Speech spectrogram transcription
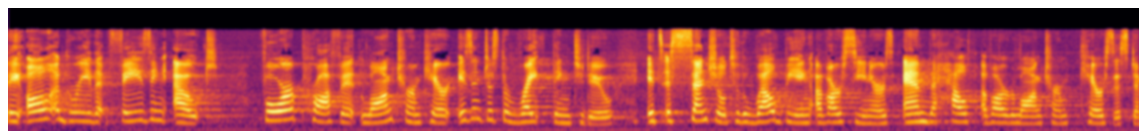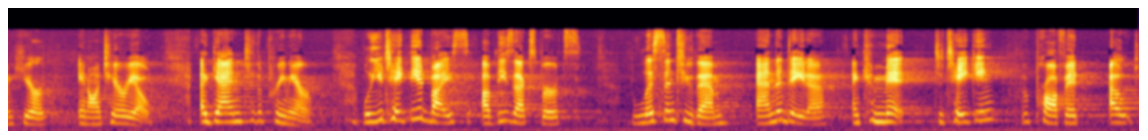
They all agree that phasing out for-profit long-term care isn't just the right thing to do, it's essential to the well-being of our seniors and the health of our long-term care system here in Ontario. Again, to the Premier, will you take the advice of these experts, listen to them and the data, and commit to taking the profit out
